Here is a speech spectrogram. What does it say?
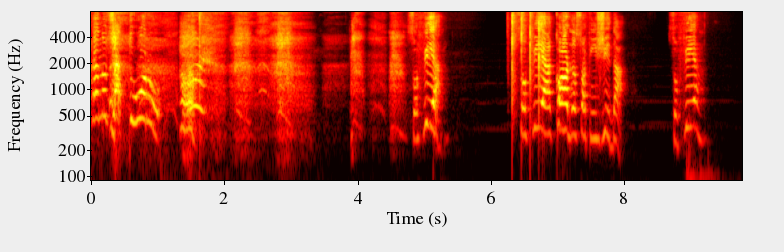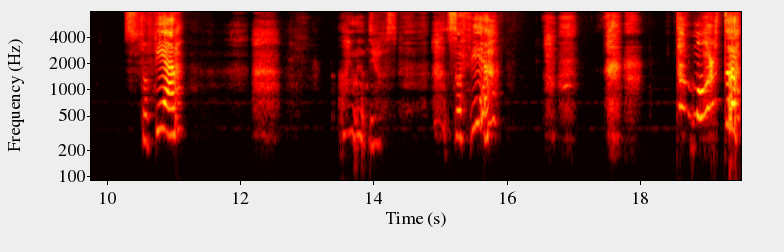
Eu não te aturo. Sofia. Sofia, acorda, sua fingida. Sofia. Sofia. Ai, meu Deus. Sofia. Tá morta.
